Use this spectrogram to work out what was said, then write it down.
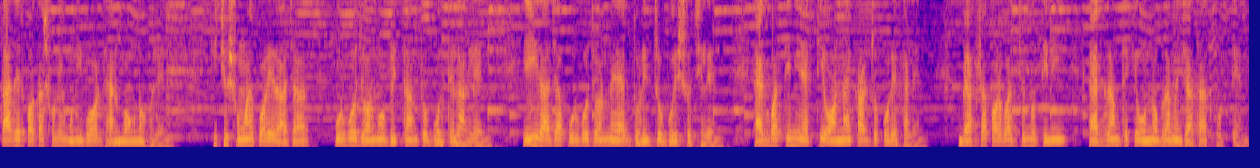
তাদের কথা শুনে মুনিবর ধ্যানমগ্ন হলেন। কিছু সময় পরে রাজার পূর্বজন্ম বৃত্তান্ত বলতে লাগলেন। এই রাজা পূর্বজন্মে এক দরিদ্র বৈশ্য ছিলেন। একবার তিনি একটি অন্যায় কার্য করে ফেলেন। ব্যবসা করবার জন্য তিনি এক গ্রাম থেকে অন্য গ্রামে যাতায়াত করতেন।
